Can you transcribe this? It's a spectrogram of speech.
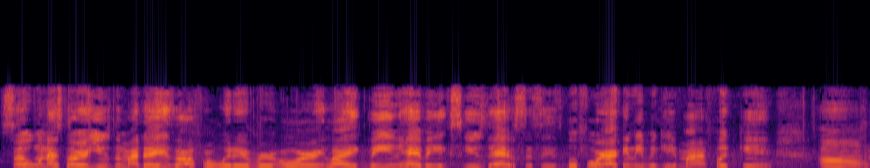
So when I started using my days off or whatever, or like being having excused absences before I can even get my fucking um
